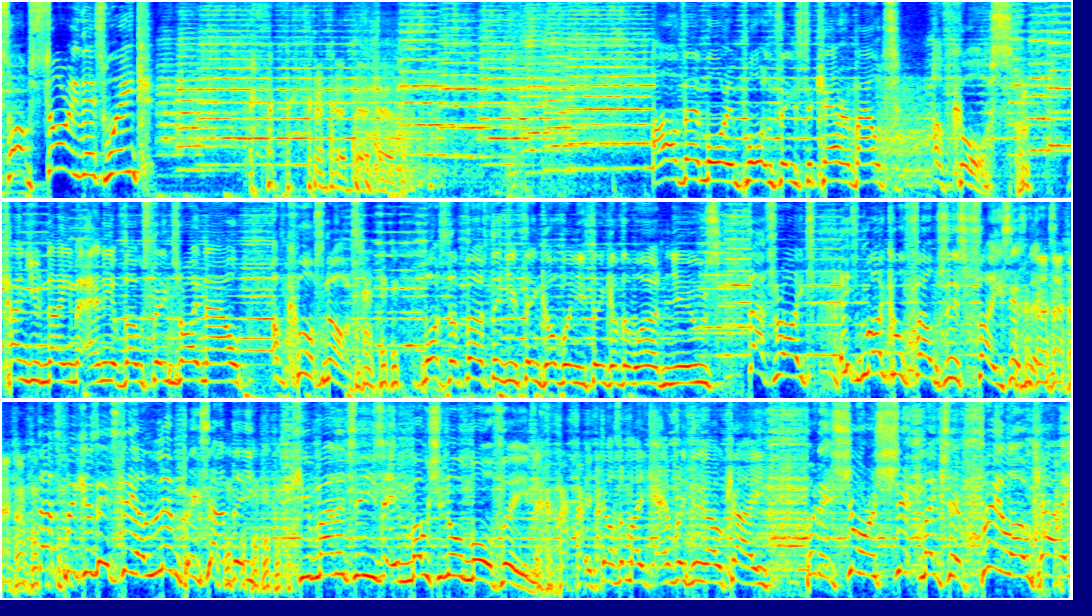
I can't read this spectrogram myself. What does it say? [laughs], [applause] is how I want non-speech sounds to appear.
Top story this week. [laughs] Are there more important things to care about? Of course. [laughs] Can you name any of those things right now? Of course not. [laughs] What's the first thing you think of when you think of the word news? That's right, it's Michael Phelps's face, isn't it? [laughs] That's because it's the Olympics, Andy. Humanity's emotional morphine. It doesn't make everything okay, but it sure as shit makes it feel okay.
